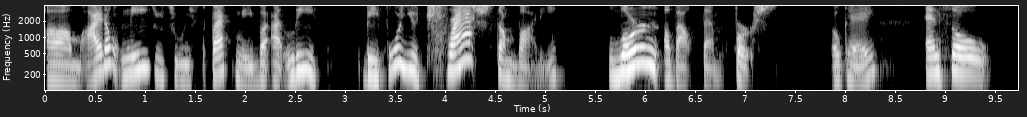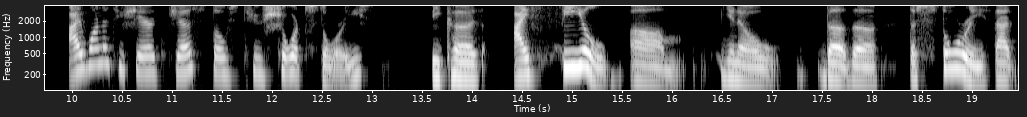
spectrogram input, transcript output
Um, I don't need you to respect me, but at least before you trash somebody, learn about them first. Okay. And so I wanted to share just those two short stories because I feel, um, you know, the, the, the stories that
